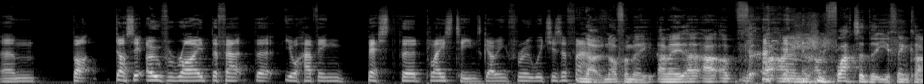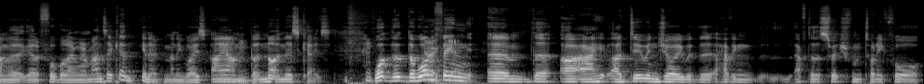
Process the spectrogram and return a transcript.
Um, but does it override the fact that you're having best third place teams going through, which is a fact. No, not for me. I mean, I, am I'm flattered that you think I'm a, a footballing romantic, and you know, in many ways I am, mm-hmm. but not in this case. What the, the one okay. thing um, that I, I do enjoy with the having after the switch from 24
